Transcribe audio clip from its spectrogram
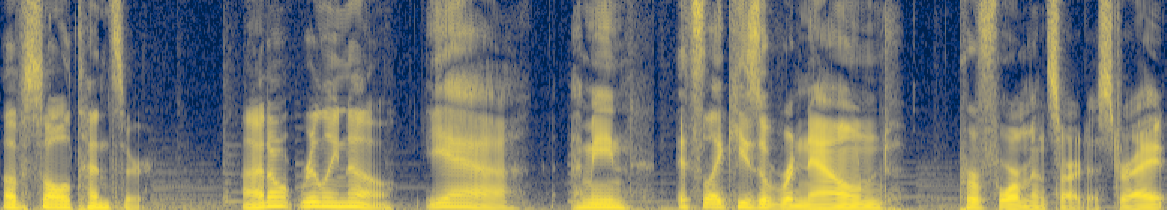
of Saul Tenser? I don't really know. Yeah. I mean, it's like he's a renowned performance artist, right?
